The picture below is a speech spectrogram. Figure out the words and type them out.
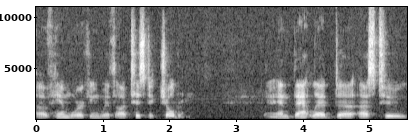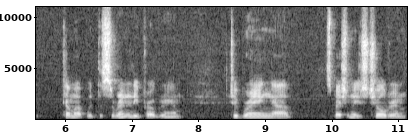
of him working with autistic children. And that led uh, us to come up with the Serenity program to bring uh, special needs children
